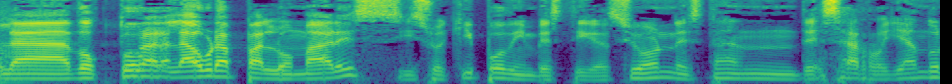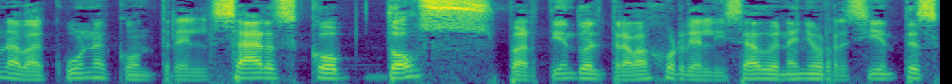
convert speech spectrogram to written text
La doctora Laura Palomares y su equipo de investigación están desarrollando una vacuna contra el SARS-CoV-2, partiendo del trabajo realizado en años recientes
